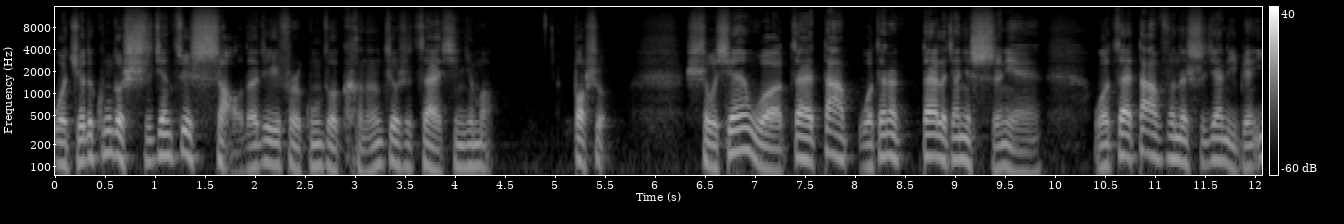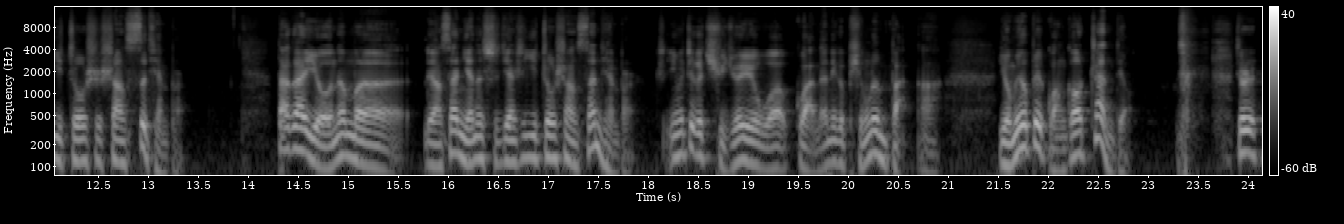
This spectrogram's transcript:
我觉得工作时间最少的这一份工作，可能就是在《新京报》报社。首先，我在大我在那儿待了将近十年，我在大部分的时间里边，一周是上四天班，大概有那么两三年的时间是一周上三天班，因为这个取决于我管的那个评论版啊有没有被广告占掉，就是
